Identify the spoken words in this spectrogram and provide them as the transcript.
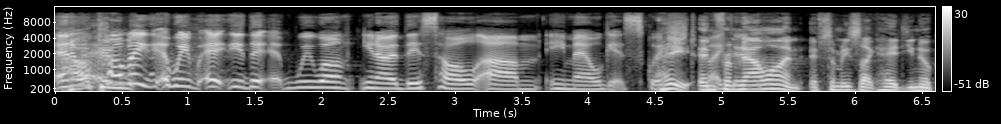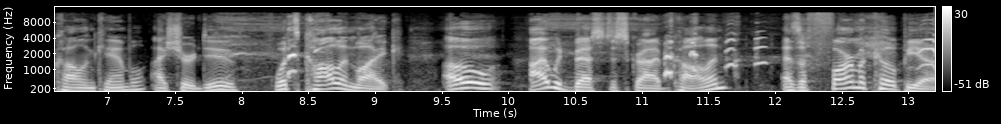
And How it'll can- probably we it, it- we won't you know this whole um, email will get squished. Hey, and by from now on, if somebody's like, "Hey, do you know Colin Campbell?" I sure do. What's Colin like? Oh, I would best describe Colin as a pharmacopoeia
